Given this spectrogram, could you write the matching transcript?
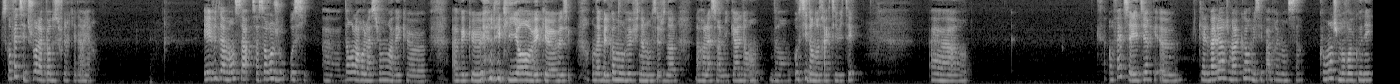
parce qu'en fait, c'est toujours la peur de souffrir qu'il y a derrière. Et évidemment, ça, ça se rejoue aussi euh, dans la relation avec, euh, avec euh, les clients, avec on appelle comme on veut finalement, c'est dans la relation amicale, dans, aussi dans notre activité. en fait, j'allais dire quelle valeur je m'accorde, mais c'est pas vraiment ça. Comment je me reconnais?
